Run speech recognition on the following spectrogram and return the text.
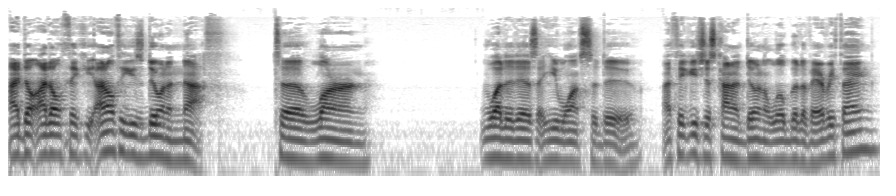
I don't. I don't think he. I don't think he's doing enough to learn what it is that he wants to do. I think he's just kind of doing a little bit of everything,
